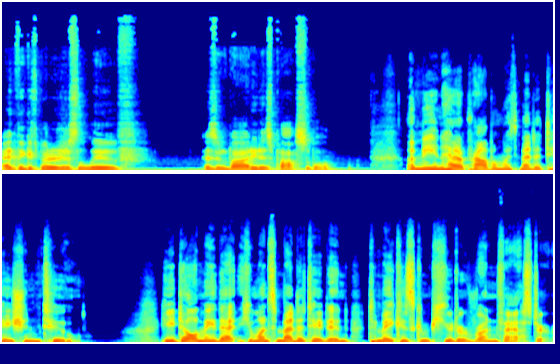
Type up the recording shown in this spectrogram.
I think it's better to just live as embodied as possible. Amin had a problem with meditation too. He told me that he once meditated to make his computer run faster.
